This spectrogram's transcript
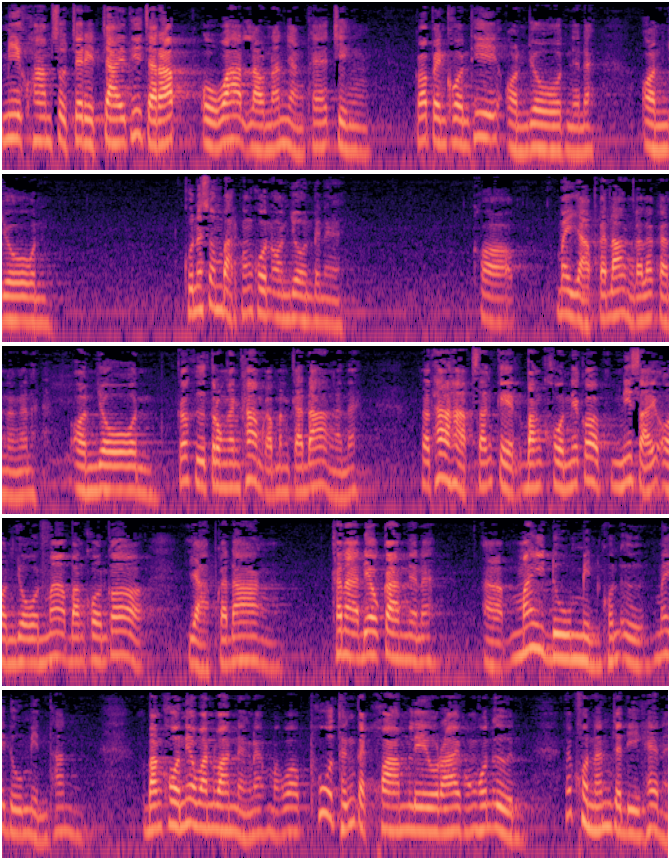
มีความสุจริตใจที่จะรับโอวาทเหล่านั้นอย่างแท้จริง ก็เป็นคนที่อ่อนโยนเนี่ยนะอ่อนโยน คุณสมบัติของคนอ่อนโยนเป็นไงก็ไม่หยาบกระด้างกันแล้วกันอย่างนั้นอ่อนโยนก็คือตรงกันข้ามกับมันกระด้างอะนะแต่ถ้าหากสังเกตบางคนเนี่ยก็นิสัยอ่อนโยนมาก บางคนก็หยาบกระด้าง ขณะเดียวกันเนี่ยนะไม่ดูหมิ่นคนอื่น ไม่ดูหมิ่นท่าน บางคนเนี่ยวันวันหนึ่งนะบอกว่าพูดถึงแต่ความเลวร้ายของคนอื่น แล้วคนนั้นจะดีแค่ไหน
